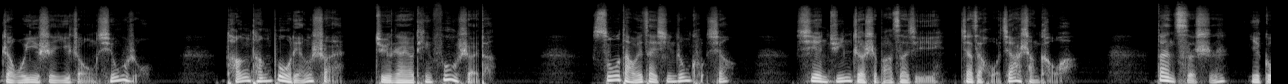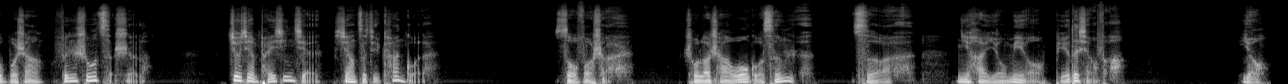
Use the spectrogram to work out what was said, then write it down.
这无疑是一种羞辱。堂堂不良帅。居然要听副帅的，苏大为在心中苦笑。宪军这是把自己架在火架上烤啊！但此时也顾不上分说此事了。就见裴新简向自己看过来。苏副帅，除了查倭国僧人，此案你还有没有别的想法？有。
